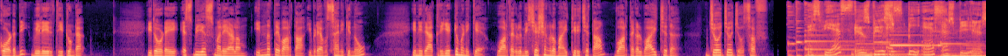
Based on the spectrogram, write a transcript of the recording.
കോടതി വിലയിരുത്തിയിട്ടുണ്ട്. ഇതോടെ എസ് ബി എസ് മലയാളം ഇന്നത്തെ വാർത്ത ഇവിടെ അവസാനിക്കുന്നു. ഇനി രാത്രി എട്ട് മണിക്ക് വാർത്തകളും വിശേഷങ്ങളുമായി തിരിച്ചെത്താം. വാർത്തകൾ വായിച്ചത് Jojo Joseph. SBS SBS SBS SBS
